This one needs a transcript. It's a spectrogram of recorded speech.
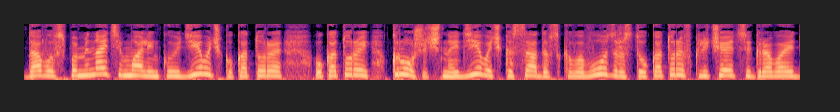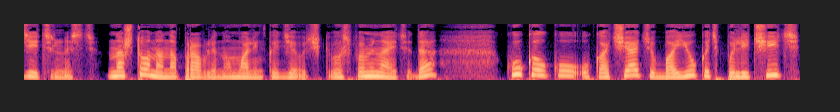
Да, вы вспоминайте маленькую девочку, которая, у которой крошечная девочка садовского возраста, у которой включается игровая деятельность. На что она направлена у маленькой девочки? Вы вспоминаете, да? Куколку укачать, убаюкать, полечить,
